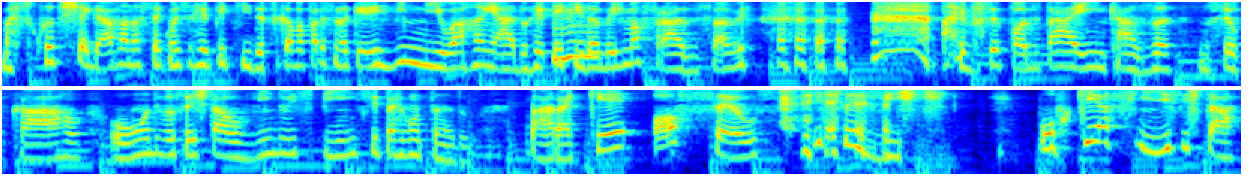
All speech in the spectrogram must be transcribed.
Mas quando chegava na sequência repetida, ficava parecendo aquele vinil arranhado, repetindo uhum. a mesma frase, sabe? aí você pode estar tá aí em casa, no seu carro, ou onde você está ouvindo o spin, se perguntando: para que, ó céus, isso existe? Por que a ciência está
